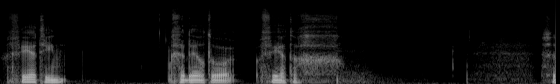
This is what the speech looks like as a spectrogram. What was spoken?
14 gedeeld door 40. Ze,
